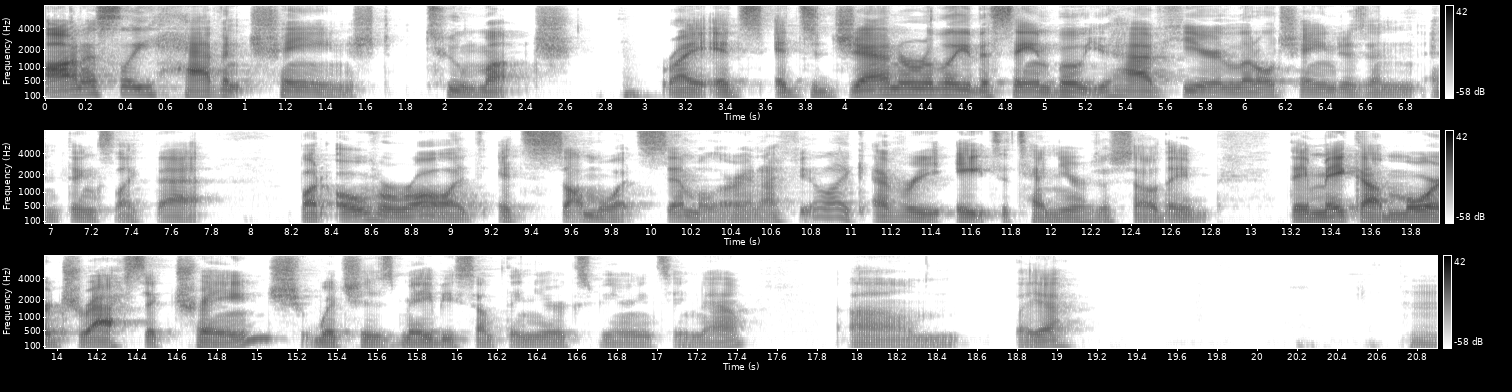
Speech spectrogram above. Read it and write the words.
honestly haven't changed too much, right? It's it's generally the same boat you have here, little changes and and things like that. But overall, it, it's somewhat similar, and I feel like every eight to ten years or so, they they make a more drastic change, which is maybe something you're experiencing now. Um, but yeah. Hmm.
